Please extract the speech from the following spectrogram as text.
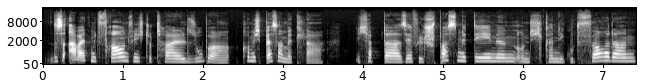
das Arbeiten mit Frauen finde ich total super. Komme ich besser mit klar. Ich habe da sehr viel Spaß mit denen und ich kann die gut fördern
